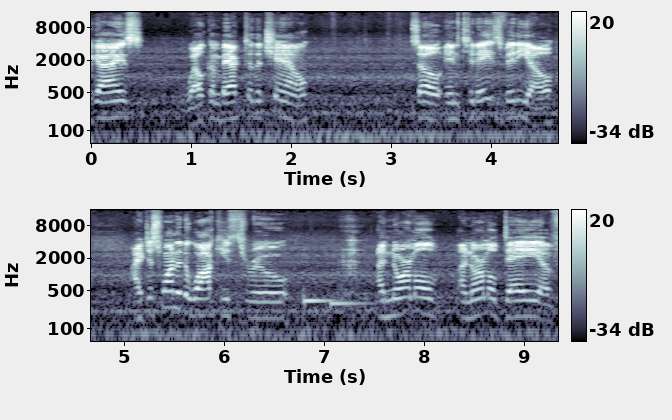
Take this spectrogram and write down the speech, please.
guys, welcome back to the channel. So in today's video, I just wanted to walk you through a normal a normal day of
